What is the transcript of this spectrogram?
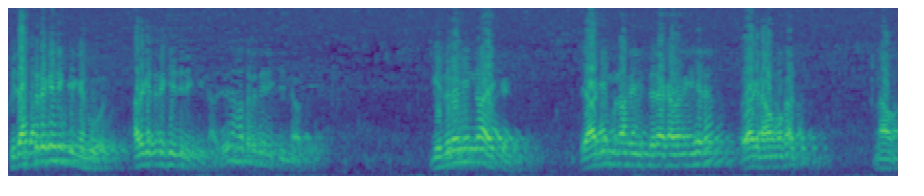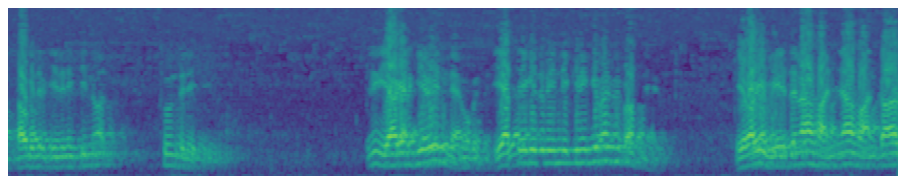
පිටස්තර කෙනෙක්ගෙන් ඇහුවොත් අර ගෙදර කී දෙනෙක් ඉන්නවද? එතන හතර දෙනෙක් ඉන්නවා කියන්නේ. ගෙදරම ඉන්නවා එකනේ. එයාගෙන් මොනවා හරි විස්තර කරන්න ගියහම ඔයාගේ නම මොකක්ද? නම. තව ගෙදර කී දෙනෙක් ඉන්නවද? තුන් දෙනෙක් ඉන්නවා. ඉතින් එයා ගැන කියවෙන්නේ නැහැ. මොකද එයාත් ඒ ගෙදර ඉන්න කෙනෙක් කියවන්නේ ප්‍රශ්නේ. ඒ වගේ වේදනා සංඥා සංකාර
